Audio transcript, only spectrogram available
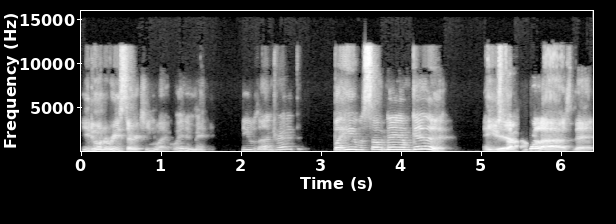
you doing the research, and you like, wait a minute, he was undrafted, but he was so damn good. And you yeah. start to realize that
